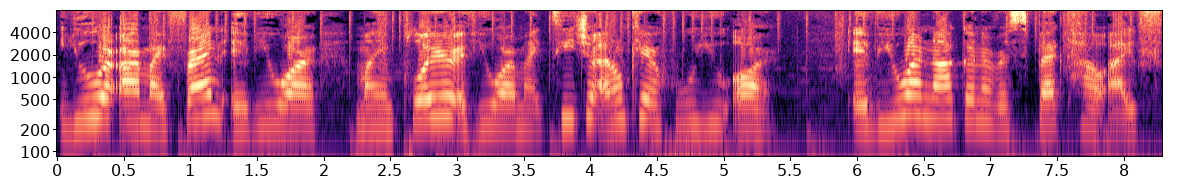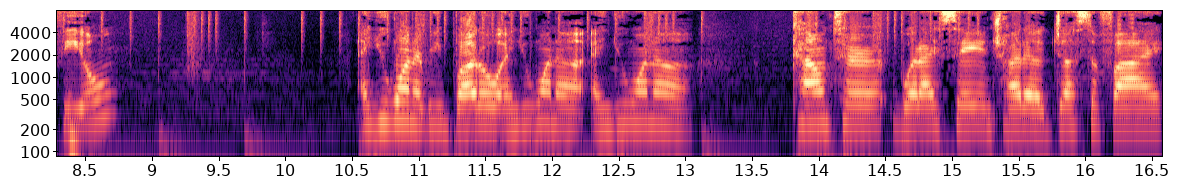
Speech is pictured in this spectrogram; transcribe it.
you are my friend, if you are my employer, if you are my teacher, I don't care who you are. If you are not going to respect how I feel and you want to rebuttal and you want to and you want to counter what I say and try to justify,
